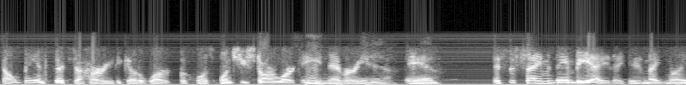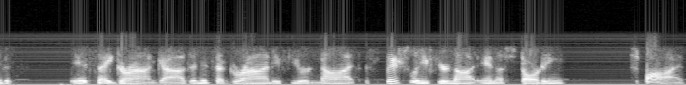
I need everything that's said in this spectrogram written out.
don't be in such a hurry to go to work because once you start working, mm. you never end. Yeah. And yeah. it's the same in the NBA. They do make money, but it's a grind, guys, and it's a grind if you're not, especially if you're not in a starting spot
